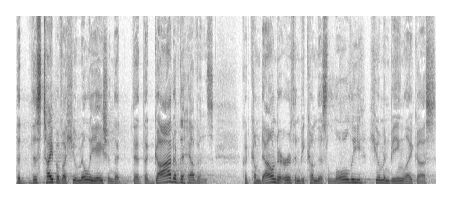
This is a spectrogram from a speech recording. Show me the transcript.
that this type of a humiliation that, that the God of the heavens could come down to earth and become this lowly human being like us,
